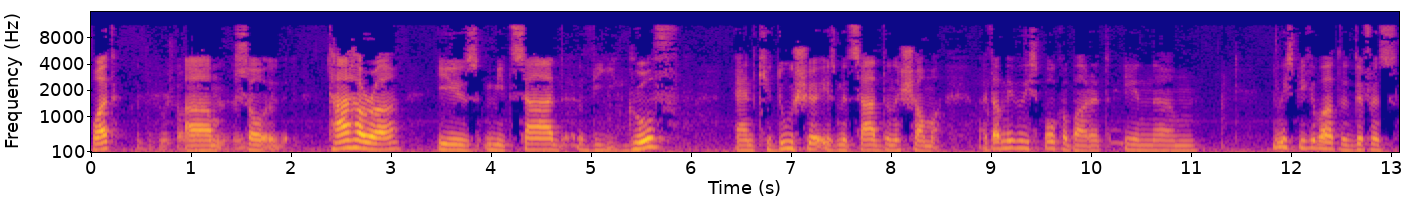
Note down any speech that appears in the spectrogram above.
what? Could the Jewish halacha Um, so tahara is mitzad the guf, and kedusha is mitzad the neshama. I thought maybe we spoke about it in. Um, we speak about the difference,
